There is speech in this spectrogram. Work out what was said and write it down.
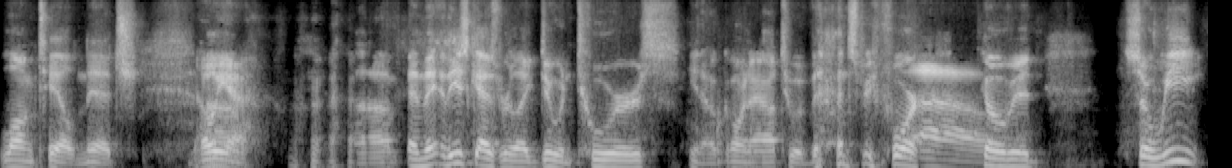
long tail niche. oh Um, yeah Um, and they, these guys were like doing tours, you know, going out to events before wow. COVID. So we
